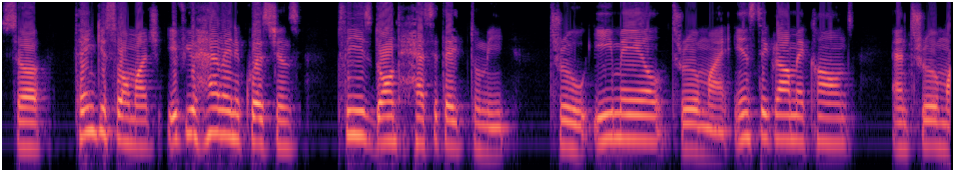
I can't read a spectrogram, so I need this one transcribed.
So thank you so much. If you have any questions, please don't hesitate to me through email, through my Instagram account, and through my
